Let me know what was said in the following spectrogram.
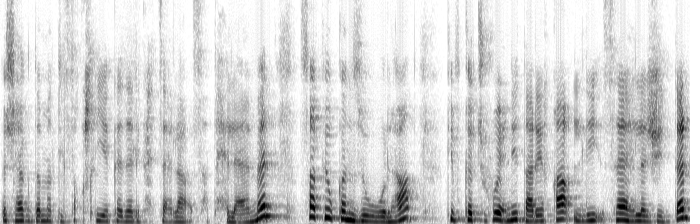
باش هكذا ما تلصقش ليا كذلك حتى على سطح العمل. صافي وكنزولها. كيف كتشوفوا يعني طريقة اللي سهلة جدا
